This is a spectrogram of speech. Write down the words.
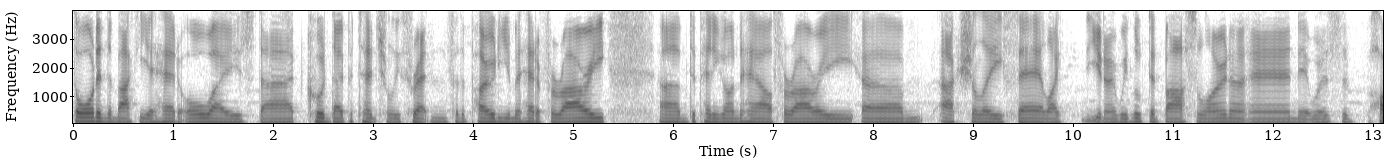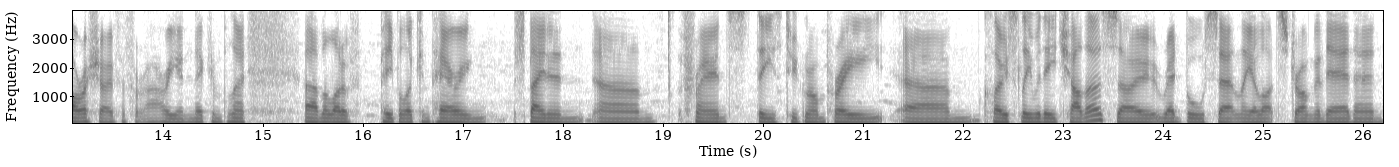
thought in the back of your head always that could they potentially threaten for the podium ahead of Ferrari. Um, depending on how Ferrari um, actually fare. Like, you know, we looked at Barcelona and it was a horror show for Ferrari, and they're compla- um, a lot of people are comparing Spain and um, France, these two Grand Prix um, closely with each other. So Red Bull certainly a lot stronger there than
